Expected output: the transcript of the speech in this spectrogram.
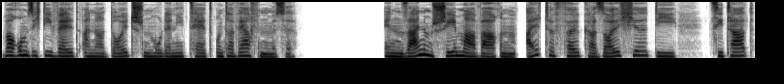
warum sich die Welt einer deutschen Modernität unterwerfen müsse. In seinem Schema waren alte Völker solche, die, Zitat,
